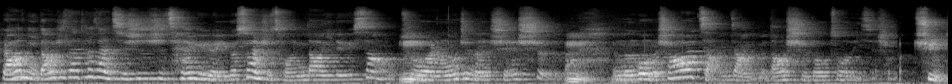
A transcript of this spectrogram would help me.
然后你当时在特赞其实是参与了一个算是从零到一的一个项目，做人工智能实验室，对吧？嗯，能不能给我们稍微讲一讲你们当时都做了一些什么？去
